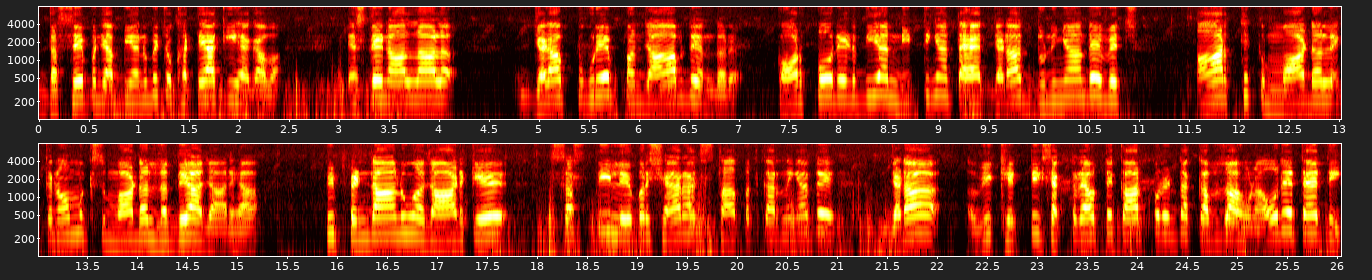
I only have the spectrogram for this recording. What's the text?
ਦੱਸੇ ਪੰਜਾਬੀਆਂ ਨੂੰ ਵਿੱਚੋਂ ਖੱਟਿਆ ਕੀ ਹੈਗਾ ਵਾ। ਇਸ ਦੇ ਨਾਲ ਨਾਲ ਜਿਹੜਾ ਪੂਰੇ ਪੰਜਾਬ ਦੇ ਅੰਦਰ ਕਾਰਪੋਰੇਟ ਦੀਆਂ ਨੀਤੀਆਂ ਤਹਿਤ ਜਿਹੜਾ ਦੁਨੀਆ ਦੇ ਵਿੱਚ ਆਰਥਿਕ ਮਾਡਲ ਇਕਨੋਮਿਕਸ ਮਾਡਲ ਲੱਦਿਆ ਜਾ ਰਿਹਾ ਵੀ ਪਿੰਡਾਂ ਨੂੰ ਉਜਾੜ ਕੇ ਸਸਤੀ ਲੇਬਰ ਸ਼ਹਿਰਾਂ 'ਚ ਸਥਾਪਿਤ ਕਰਨੀਆਂ ਤੇ ਜਿਹੜਾ ਵੀ ਖੇਤੀ ਸੈਕਟਰ ਹੈ ਉੱਤੇ ਕਾਰਪੋਰੇਟ ਦਾ ਕਬਜ਼ਾ ਹੋਣਾ। ਉਹਦੇ ਤਹਿਤ ਹੀ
